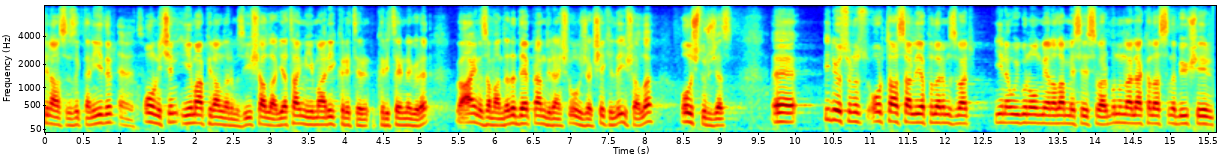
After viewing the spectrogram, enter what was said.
plansızlıktan iyidir. Evet. Onun için imar planlarımızı inşallah yatay mimari kriter, kriterine göre ve aynı zamanda da deprem dirençli olacak şekilde inşallah oluşturacağız. Ee, biliyorsunuz orta hasarlı yapılarımız var. Yine uygun olmayan alan meselesi var. Bununla alakalı aslında Büyükşehir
